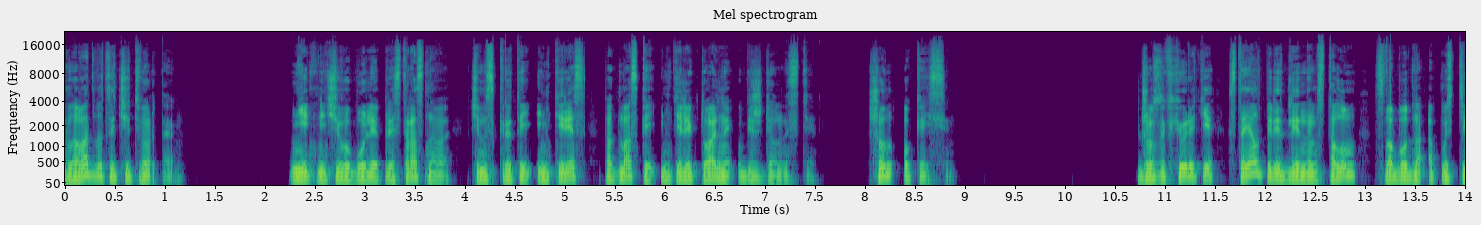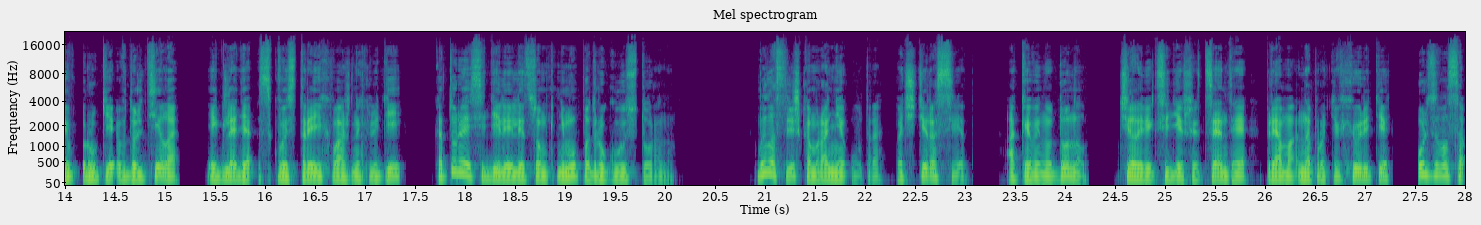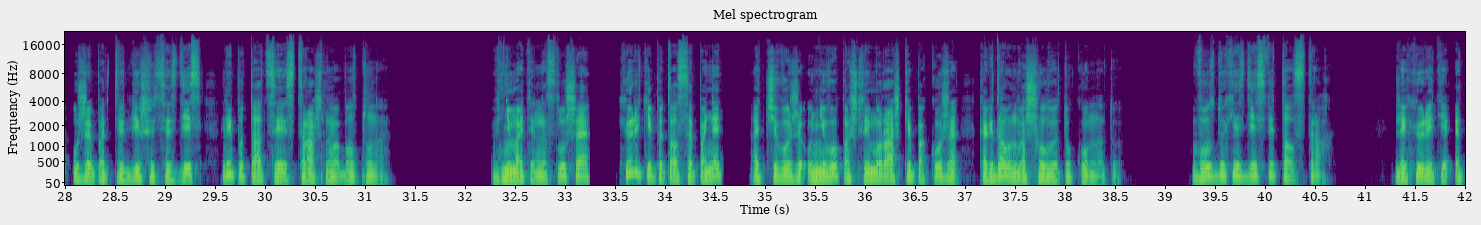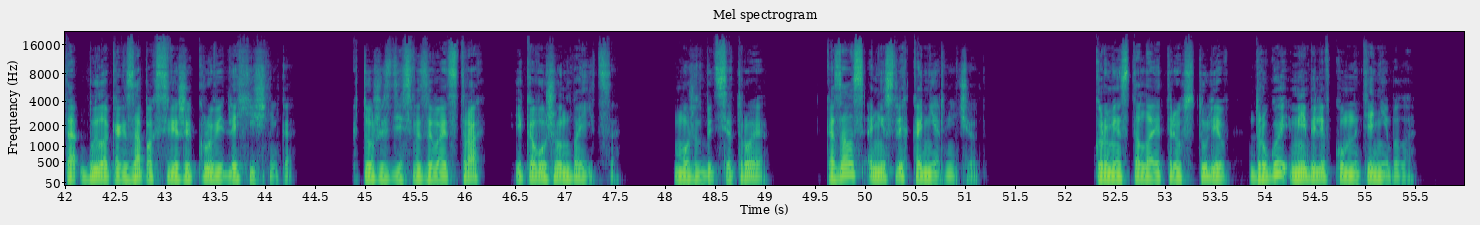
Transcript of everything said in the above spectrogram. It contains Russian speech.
Глава 24. Нет ничего более пристрастного, чем скрытый интерес под маской интеллектуальной убежденности. Шон О'Кейси. Джозеф Хьюрити стоял перед длинным столом, свободно опустив руки вдоль тела и глядя сквозь троих важных людей, которые сидели лицом к нему по другую сторону. Было слишком раннее утро, почти рассвет, а Кевин О'Доннелл, человек, сидевший в центре прямо напротив Хьюрити, пользовался уже подтвердившейся здесь репутацией страшного болтуна. Внимательно слушая, Хьюрити пытался понять, отчего же у него пошли мурашки по коже, когда он вошел в эту комнату. В воздухе здесь витал страх. Для Хьюрити это было как запах свежей крови для хищника. Кто же здесь вызывает страх и кого же он боится? Может быть, все трое? Казалось, они слегка нервничают. Кроме стола и трех стульев, другой мебели в комнате не было.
